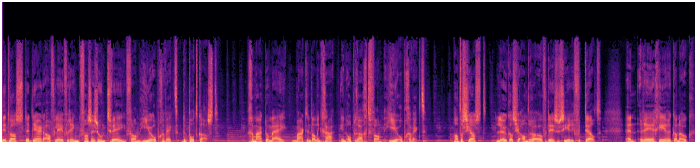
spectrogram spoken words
Dit was de derde aflevering van seizoen 2 van Hier Opgewekt, de podcast. Gemaakt door mij, Maarten Dallinga, in opdracht van Hier Opgewekt. Enthousiast, leuk als je anderen over deze serie vertelt. En reageren kan ook.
